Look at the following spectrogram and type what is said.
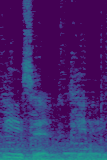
Piece of cake.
